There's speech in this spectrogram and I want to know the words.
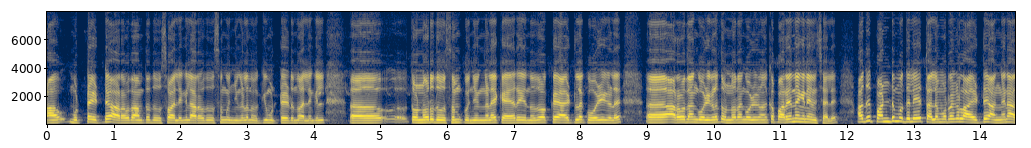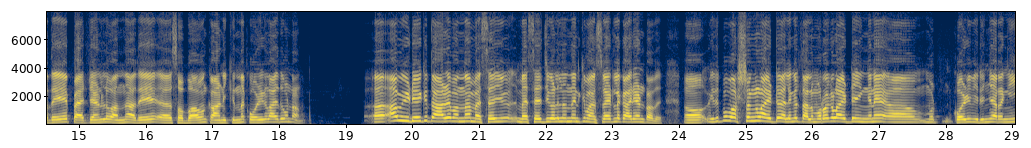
ആ, മുട്ടയിട്ട് അറുപതാമത്തെ ദിവസം അല്ലെങ്കിൽ അറുപത് ദിവസം കുഞ്ഞുങ്ങളെ നോക്കി മുട്ടയിടുന്നു അല്ലെങ്കിൽ തൊണ്ണൂറ് ദിവസം കുഞ്ഞുങ്ങളെ കെയർ ചെയ്യുന്നതും ഒക്കെ ആയിട്ടുള്ള കോഴികൾ അറുപതാം കോഴികൾ തൊണ്ണൂറാം കോഴികൾ എന്നൊക്കെ പറയുന്നത് എങ്ങനെയാണെന്ന് വെച്ചാൽ അത് പണ്ട് മുതലേ തലമുറകളായിട്ട് അങ്ങനെ അതേ പാറ്റേണിൽ വന്ന് അതേ സ്വഭാവം കാണിക്കുന്ന കോഴികളായതുകൊണ്ടാണ് ആ, വീഡിയോയ്ക്ക് താഴെ വന്ന മെസ്സേജ് മെസ്സേജുകളിൽ നിന്ന് എനിക്ക് മനസ്സിലായിട്ടുള്ള കാര്യമാണ് കേട്ടോ അത് ഇതിപ്പോൾ വർഷങ്ങളായിട്ട് അല്ലെങ്കിൽ തലമുറകളായിട്ട് ഇങ്ങനെ കോഴി വിരിഞ്ഞിറങ്ങി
